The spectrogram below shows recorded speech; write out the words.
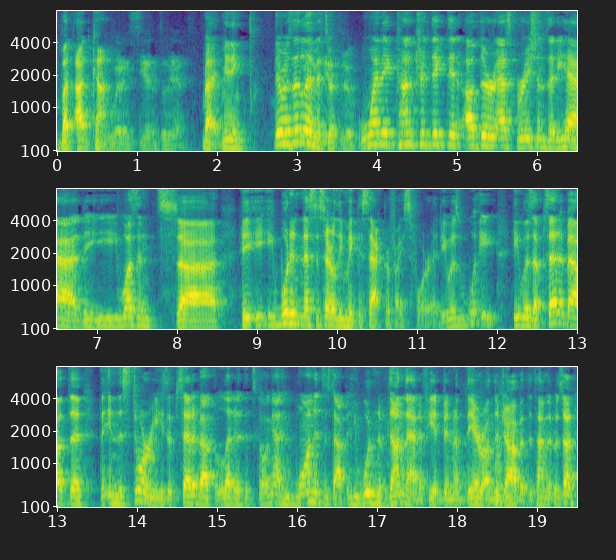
but ad We kan. wouldn't see it until the end. Right, meaning there was a limit to it it. When it contradicted other aspirations that he had, he wasn't. Uh, he, he wouldn't necessarily make a sacrifice for it. He was he, he was upset about the, the in the story. He's upset about the letter that's going out. He wanted to stop it. He wouldn't have done that if he had been there on the job at the time that it was done.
